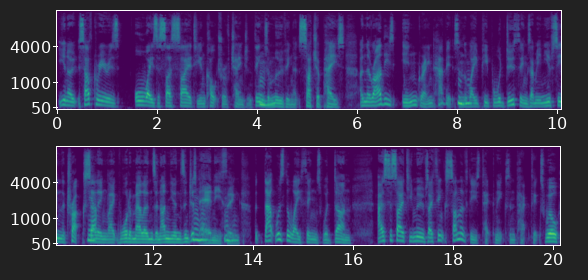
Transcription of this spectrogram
you know, South Korea is always a society and culture of change and things Mm-hmm. are moving at such a pace and there are these ingrained habits in the way people would do things i mean you've seen the trucks Mm-hmm. Yep. Mm-hmm. selling like watermelons and onions and just anything but that was the way things were done as society moves i think some of these techniques and tactics will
